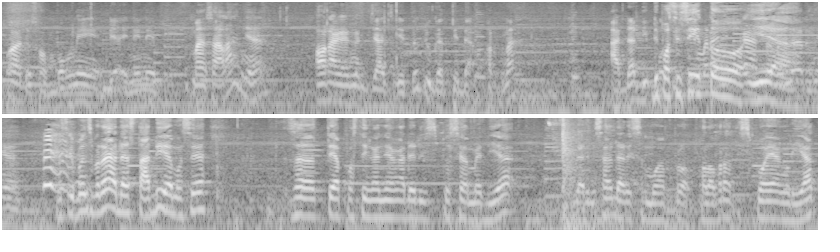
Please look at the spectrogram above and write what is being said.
wah itu sombong nih dia ini nih masalahnya orang yang ngejudge itu juga tidak pernah ada di, di posisi itu mereka iya sebenarnya. meskipun sebenarnya ada studi ya maksudnya setiap postingan yang ada di sosial media dari misalnya dari semua fo- follower atau semua yang lihat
